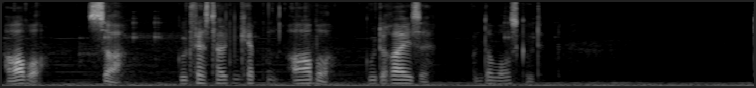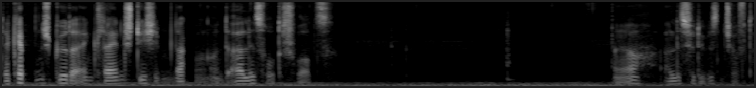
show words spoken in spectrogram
Aber. So. Gut festhalten, Captain. Aber. Gute Reise. Und da war es gut. Der Captain spürte einen kleinen Stich im Nacken und alles wurde schwarz. Naja, alles für die Wissenschaft.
